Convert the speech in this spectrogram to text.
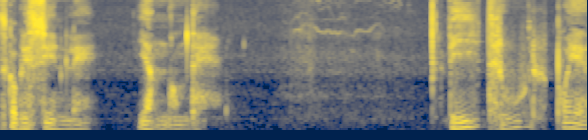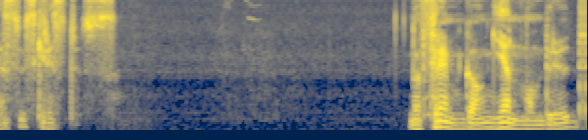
skal bli synlig gjennom det. Vi tror på Jesus Kristus. Når fremgang, gjennombrudd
